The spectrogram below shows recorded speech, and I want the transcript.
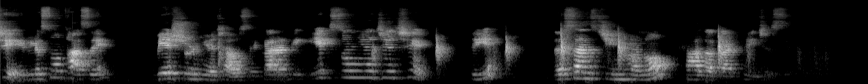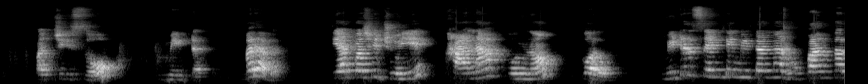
છે એટલે શું થશે? બે શૂન્ય જ આવશે. કારણ કે એક શૂન્ય જે છે, તે દશાંશ ચિહ્નનો ભાગાકાર થઈ જશે. 2500 મીટર. બરાબર? ત્યાર પછી જોઈએ ખાના પૂર્ણ કરો. મીટર સેન્ટીમીટરના રૂપાંતર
